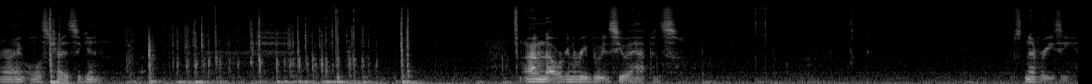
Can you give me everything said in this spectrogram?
Alright, well let's try this again. I don't know, we're going to reboot and see what happens. It's never easy.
